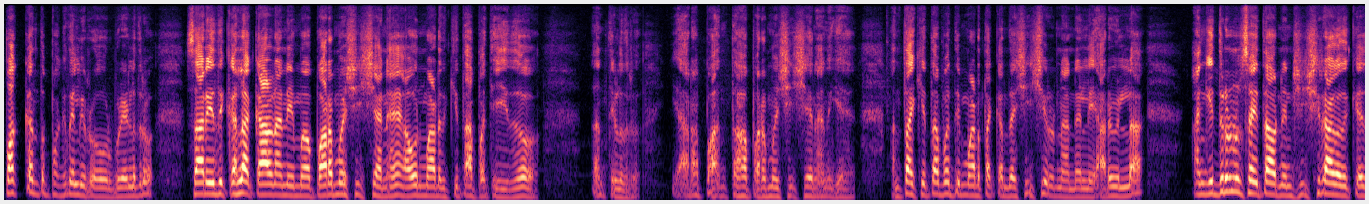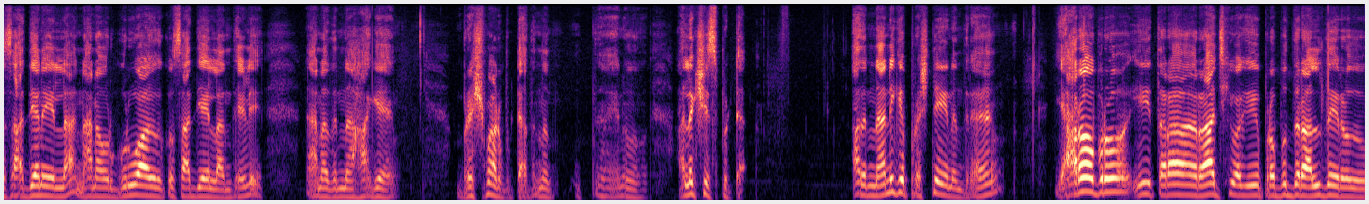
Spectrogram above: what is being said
ಪಕ್ಕ ಅಂತ ಪಕ್ಕದಲ್ಲಿರೋ ಅವ್ರು ಹೇಳಿದ್ರು, ಸರ್, ಇದಕ್ಕೆಲ್ಲ ಕಾರಣ ನಿಮ್ಮ ಪರಮ ಶಿಷ್ಯನೇ, ಅವ್ರು ಮಾಡಿದ ಕಿತಾಪತಿ ಇದು. ಅಂತ ಹೇಳಿದ್ರು. ಯಾರಪ್ಪ ಅಂತಹ ಪರಮ ಶಿಷ್ಯ ನನಗೆ? ಅಂಥ ಕಿತಾಪತಿ ಮಾಡ್ತಕ್ಕಂಥ ಶಿಷ್ಯರು ನನ್ನಲ್ಲಿ ಯಾರೂ ಇಲ್ಲ. ಹಂಗಿದ್ರೂ ಸಹಿತ ಅವ್ರು ನನ್ನ ಶಿಷ್ಯರಾಗೋದಕ್ಕೆ ಸಾಧ್ಯನೇ ಇಲ್ಲ. ನಾನು ಅವ್ರ ಗುರು ಆಗೋದಕ್ಕೂ ಸಾಧ್ಯ ಇಲ್ಲ. ಅಂಥೇಳಿ ನಾನು ಅದನ್ನು ಹಾಗೆ ಬ್ರಷ್ ಮಾಡಿಬಿಟ್ಟೆ, ಅದನ್ನು ಏನು, ಅಲಕ್ಷಿಸ್ಬಿಟ್ಟೆ. ಅದು ನನಗೆ ಪ್ರಶ್ನೆ ಏನಂದರೆ, ಯಾರೋ ಒಬ್ಬರು ಈ ಥರ ರಾಜಕೀಯವಾಗಿ ಪ್ರಬುದ್ಧರು ಅಲ್ಲದೆ ಇರೋದು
